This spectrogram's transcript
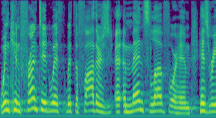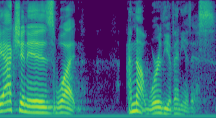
when confronted with, with the father's uh, immense love for him, his reaction is what? I'm not worthy of any of this.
